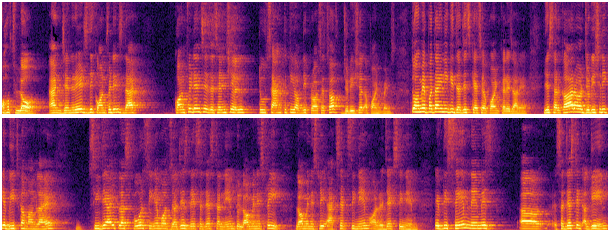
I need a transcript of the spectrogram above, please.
of law and generates the confidence that confidence is essential to sanctity of the process of judicial appointments. तो हमें पता ही नहीं कि जजेस कैसे अपॉइंट करे जा रहे हैं ये सरकार और जुडिशरी के बीच का मामला है CJI plus four senior most judges they suggest a name to law ministry law ministry accepts the name or rejects the name. If the same name is uh, suggested again,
